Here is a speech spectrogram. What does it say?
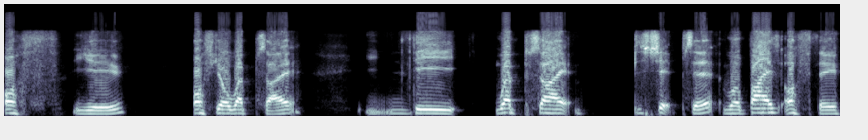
off you, off your website, the website ships it, well, buys off the,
